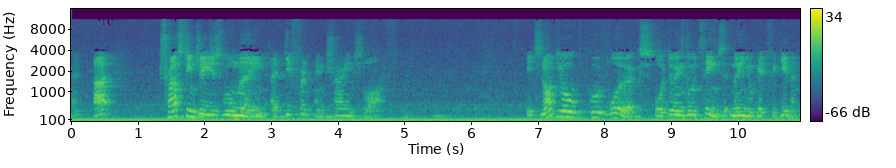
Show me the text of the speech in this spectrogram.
Okay? Uh, trust in Jesus will mean a different and changed life. It's not your good works or doing good things that mean you'll get forgiven.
